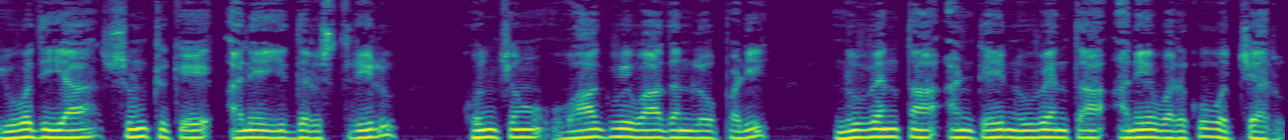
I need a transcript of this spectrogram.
యువదియా సుంటుకే అనే ఇద్దరు స్త్రీలు కొంచెం వాగ్వివాదంలో పడి నువ్వెంత అంటే నువ్వెంత అనే వరకు వచ్చారు.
